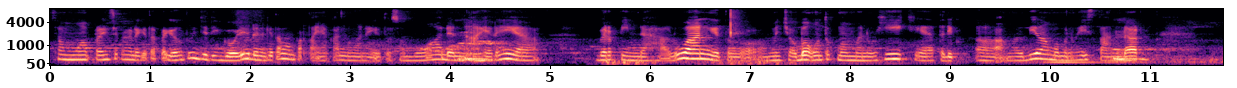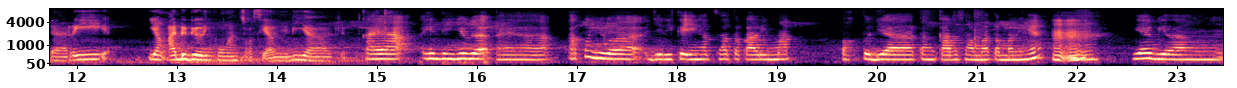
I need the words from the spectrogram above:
semua prinsip yang udah kita pegang tuh jadi goyah dan kita mempertanyakan mengenai itu semua dan Hmm. akhirnya ya berpindah haluan gitu mencoba untuk memenuhi kayak tadi uh, Amal bilang memenuhi standar dari yang ada di lingkungan sosialnya dia gitu. Kayak ini juga kayak aku juga jadi keinget satu kalimat waktu dia tengkar sama temennya. Mm-mm. dia bilang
